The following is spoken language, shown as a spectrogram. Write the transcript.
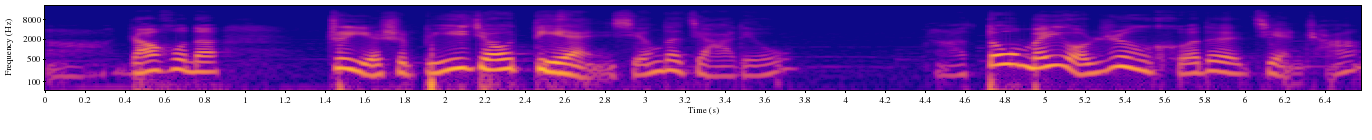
啊，然后呢这也是比较典型的甲流，啊都没有任何的检查。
